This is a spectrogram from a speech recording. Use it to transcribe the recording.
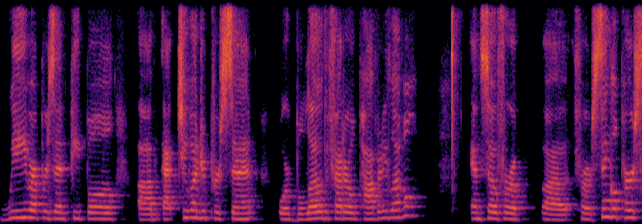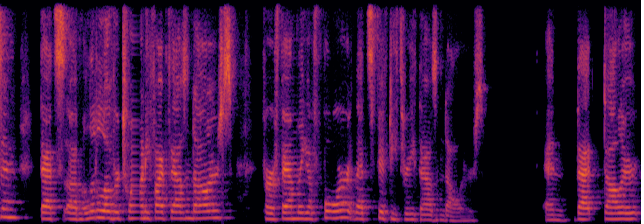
We represent people at 200% or below the federal poverty level. And so for a, uh, for a single person, that's um, a little over $25,000. For a family of four, that's $53,000. And that dollar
